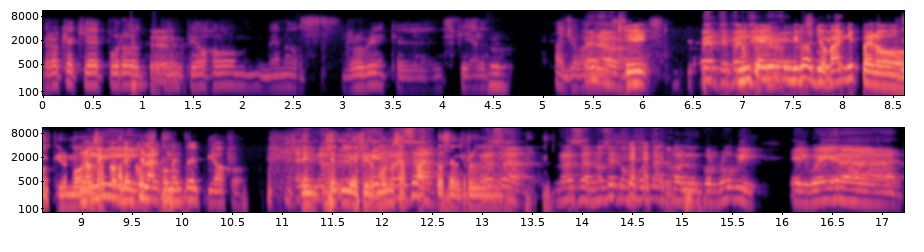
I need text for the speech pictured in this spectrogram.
Creo que aquí hay puro Pero- Team Piojo, menos Ruby, que es fiel a Giovanni. Bueno, Sí. Nunca he pero- defendido a Giovanni, pero no me convence el argumento del Piojo. Eh, le, no, firmó los raza, zapatos al Ruby. Raza, raza, no se confundan con, con Ruby. El güey era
